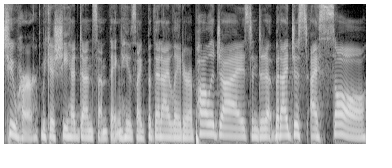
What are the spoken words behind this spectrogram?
to her because she had done something. He was like but then i later apologized and did it but i just i saw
